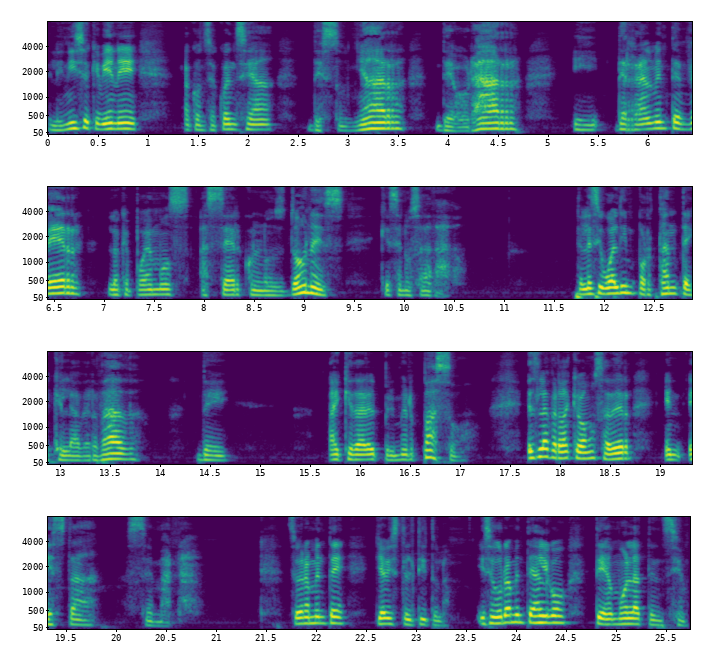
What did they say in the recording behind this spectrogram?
El inicio que viene a consecuencia de soñar, de orar y de realmente ver lo que podemos hacer con los dones que se nos ha dado. Tal es igual de importante que la verdad de hay que dar el primer paso. Es la verdad que vamos a ver en esta semana. Seguramente ya viste el título y seguramente algo te llamó la atención,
